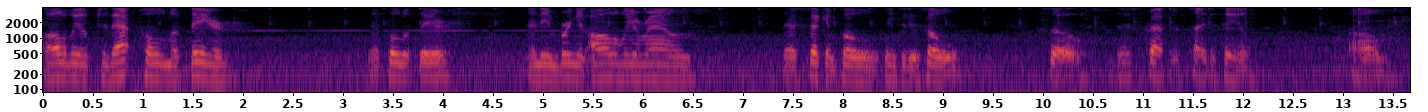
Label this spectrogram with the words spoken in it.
all the way up to that pole up there. That pole up there and then bring it all the way around that second pole into this hole. So this crap is tight as hell. Um,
